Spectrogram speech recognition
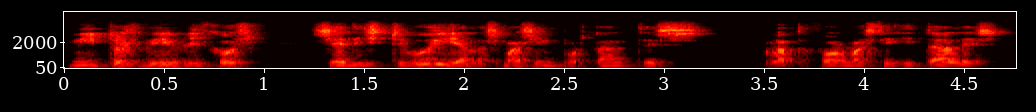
Mitos bíblicos se distribuye a las más importantes plataformas digitales.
